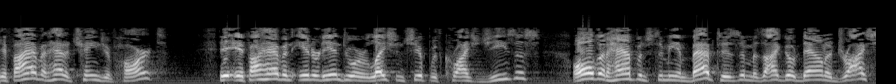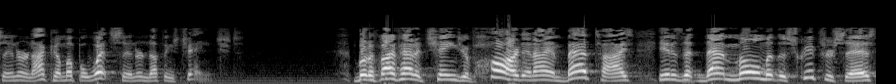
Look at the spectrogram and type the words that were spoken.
if I haven't had a change of heart, if I haven't entered into a relationship with Christ Jesus, all that happens to me in baptism is I go down a dry center and I come up a wet center, nothing's changed. But if I've had a change of heart and I am baptized, it is at that moment the scripture says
